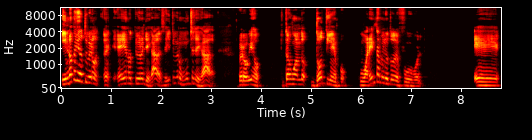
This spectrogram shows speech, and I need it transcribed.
Y no que ellos no tuvieron, eh, ellos no tuvieron llegadas, ellos tuvieron muchas llegadas. Pero viejo, tú estás jugando dos tiempos, 40 minutos de fútbol. Eh,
